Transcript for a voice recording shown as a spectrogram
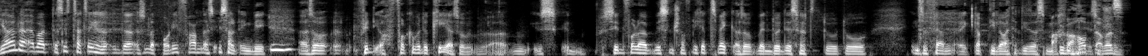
Ja, na, aber das ist tatsächlich so in der, Bodyfarm, das ist halt irgendwie, also finde ich auch vollkommen okay. Also äh, ist ein sinnvoller wissenschaftlicher Zweck. Also wenn du das du, du insofern, ich glaube, die Leute, die das machen, Überhaupt, aber es,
